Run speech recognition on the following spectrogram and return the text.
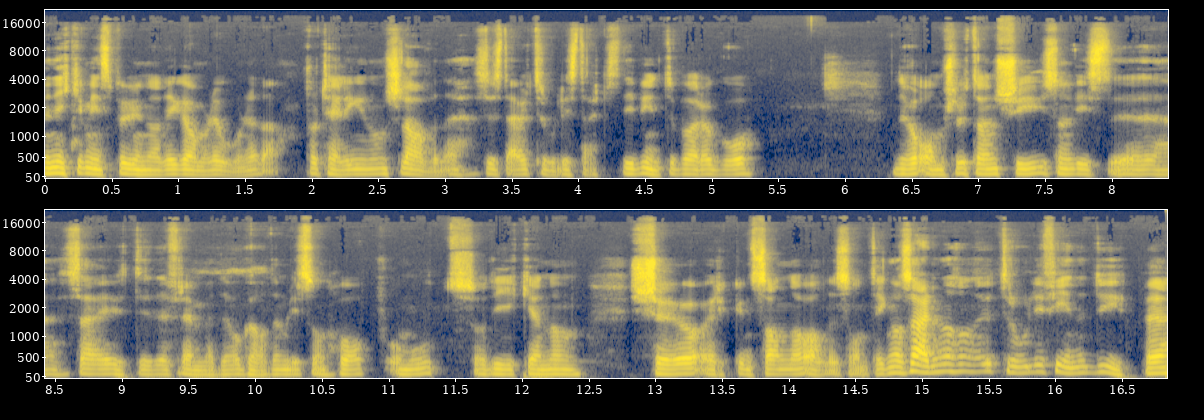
Men ikke minst pga. de gamle ordene. da. Fortellingen om slavene synes det er utrolig sterkt. De begynte bare å gå. Det var omslutta en sky som viste seg ute i det fremmede og ga dem litt sånn håp og mot. Så de gikk gjennom sjø og ørkensand og alle sånne ting. Og så er det noen sånne utrolig fine, dype,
